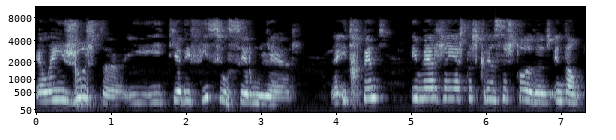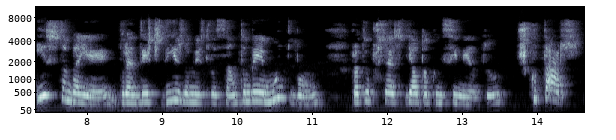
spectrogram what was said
ela é injusta e, e que é difícil ser mulher. Né? E de repente emergem estas crenças todas. Então, isso também é, durante estes dias da menstruação, também é muito bom para o teu processo de autoconhecimento, escutares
